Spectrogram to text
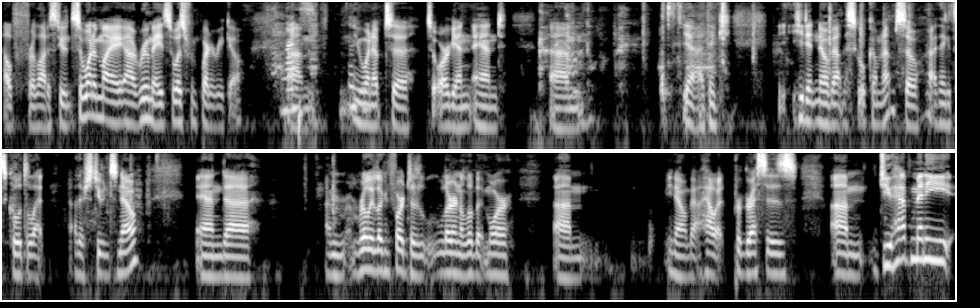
helpful for a lot of students. So one of my uh, roommates was from Puerto Rico. Nice. Um, he went up to to Oregon and um, yeah, I think he didn't know about the school coming up. So I think it's cool to let other students know. And uh, I'm, I'm really looking forward to learn a little bit more, um, you know, about how it progresses. Um, do you have many,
